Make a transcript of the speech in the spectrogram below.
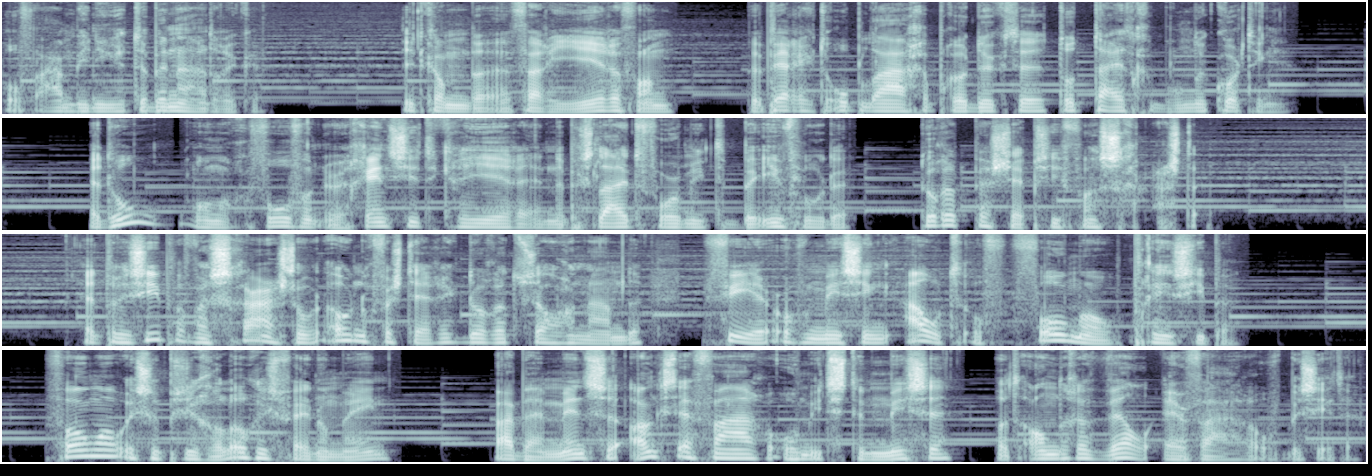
of aanbiedingen te benadrukken. Dit kan variëren van beperkte oplagen producten tot tijdgebonden kortingen. Het doel om een gevoel van urgentie te creëren en de besluitvorming te beïnvloeden door het perceptie van schaarste. Het principe van schaarste wordt ook nog versterkt door het zogenaamde Fear of Missing Out of FOMO-principe. FOMO is een psychologisch fenomeen waarbij mensen angst ervaren om iets te missen wat anderen wel ervaren of bezitten.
